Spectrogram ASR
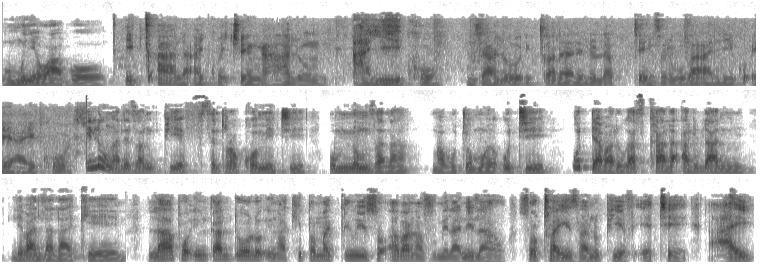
ngomunye wabo. Icala agwetshwe ngalo alikho njalo icala lelo lakutshengisela ukuba alikho e-high court. Ilunga le-zanup f central committee umnumzana mabutho moyo uthi udaba lukasikhala alulani lebandla lakhe. Lapho inkantolo ingakhipha amaqiniso abangavumelani lawo sokuthiwa yizanu p f ethe hhayi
